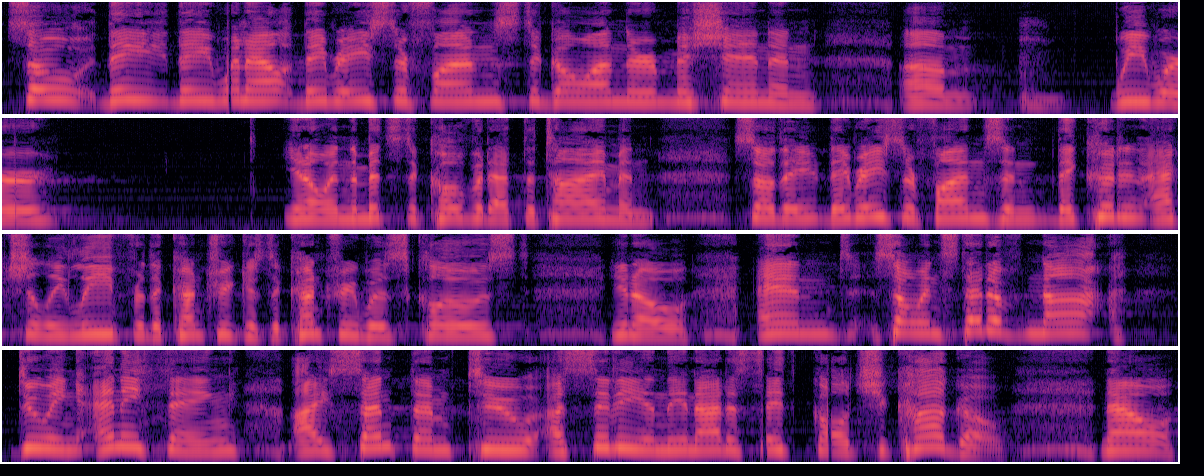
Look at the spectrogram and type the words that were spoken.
So they, they went out, they raised their funds to go on their mission, and um, we were, you know, in the midst of COVID at the time, and so they, they raised their funds and they couldn't actually leave for the country because the country was closed, you know. And so instead of not doing anything, I sent them to a city in the United States called Chicago. Now,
